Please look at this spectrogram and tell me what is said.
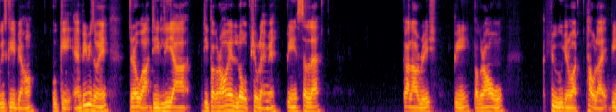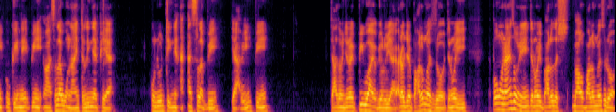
whisky ပြောင်း okay and ပြီးပြီဆိုရင် ကျွန်တော်ကဒီ layer ဒီ background ရဲ့ logo ဖြုတ်လိုက်မယ်ပြီးရင် select color range ပြီးရင် background ကိုအဖြူကိုကျွန်တော်ကထောက်လိုက်ပြီး okay နေပြီးရင် select one line delete နဲ့ဖြတ် control D နဲ့ unselect ပြီးရပြီပြီးရင်ဒါဆိုရင်ကျွန်တော်ပြီးွားရပြောလို့ရတယ်အဲ့တော့ကျွန်တော်ဘာလုပ်မလဲဆိုတော့ကျွန်တော်ကြီးပုံမှန်တိုင်းဆိုရင်ကျွန်တော်တို့ဘာလို့ဘာဘာလုပ်မလဲဆိုတော့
